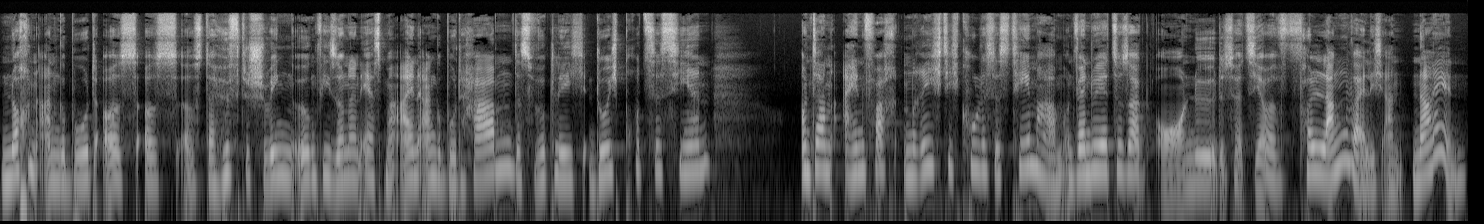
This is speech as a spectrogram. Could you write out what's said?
noch ein Angebot aus, aus, aus der Hüfte schwingen irgendwie, sondern erstmal ein Angebot haben, das wirklich durchprozessieren und dann einfach ein richtig cooles System haben. Und wenn du jetzt so sagst, oh nö, das hört sich aber voll langweilig an. Nein,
